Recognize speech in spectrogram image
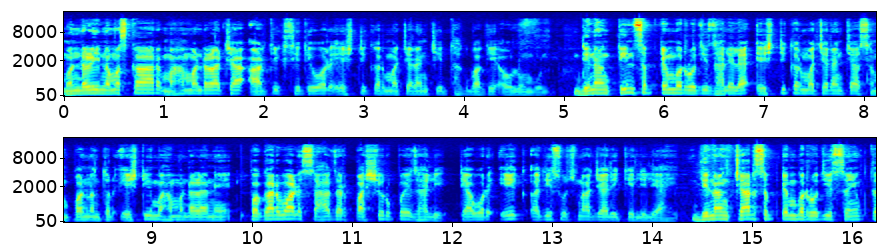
मंडळी नमस्कार. महामंडळाच्या आर्थिक स्थितीवर एस टी कर्मचाऱ्यांची थकबाकी अवलंबून. दिनांक तीन सप्टेंबर रोजी झालेल्या एस टी कर्मचाऱ्यांच्या संपानंतर एस टी महामंडळाने पगारवाढ सहा हजार पाचशे रुपये झाली. त्यावर एक अधिसूचना जारी केलेली आहे. दिनांक चार सप्टेंबर रोजी संयुक्त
